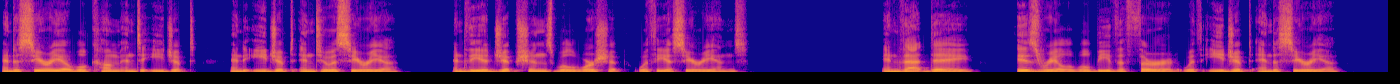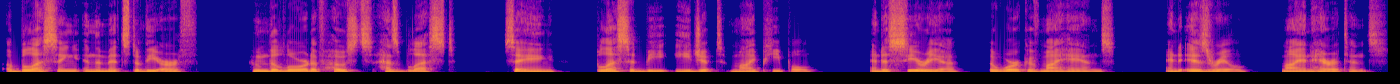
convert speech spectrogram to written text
and Assyria will come into Egypt, and Egypt into Assyria, and the Egyptians will worship with the Assyrians. In that day, Israel will be the third with Egypt and Assyria, a blessing in the midst of the earth, whom the Lord of hosts has blessed, saying, Blessed be Egypt, my people, and Assyria, the work of my hands, and Israel, my inheritance.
